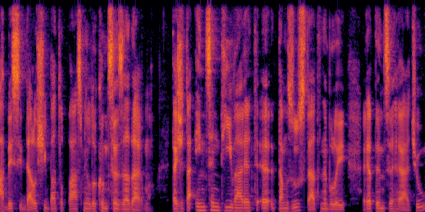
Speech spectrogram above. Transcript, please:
aby si další Battle Pass měl dokonce zadarmo. Takže ta incentíva ret, eh, tam zůstat, neboli retence hráčů,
